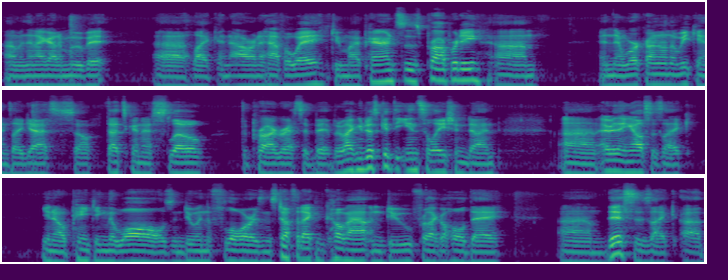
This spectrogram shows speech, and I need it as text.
um, and then I got to move it uh, like an hour and a half away to my parents' property, um, and then work on it on the weekends, I guess. So that's gonna slow the progress a bit. But if I can just get the insulation done, uh, everything else is like you know, painting the walls and doing the floors and stuff that I can come out and do for like a whole day. Um, this is like a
